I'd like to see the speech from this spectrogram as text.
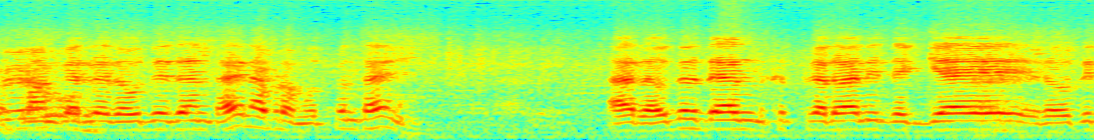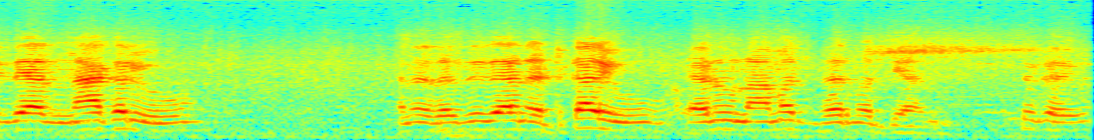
અપમાન કરે રૌદ્ર ધ્યાન થાય ને આપડે ઉત્પન્ન થાય ને? આ રૌદ્ર ધ્યાન કરવાની જગ્યાએ રૌદ્ર ધ્યાન ના કર્યું અને રૌદ્ર ધ્યાન અટકાયું એનું નામ જ ધર્મ ધ્યાન શું કહ્યું?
